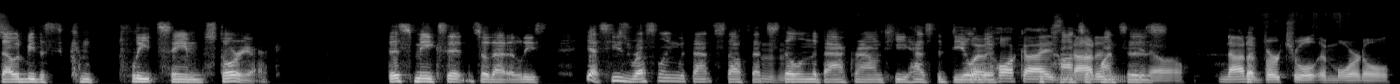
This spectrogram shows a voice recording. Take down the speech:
that would be the complete same story arc this makes it so that at least yes he's wrestling with that stuff that's Mhm. still in the background he has to deal but with Hawkeye's not an, you consequences. know, not a virtual immortal.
